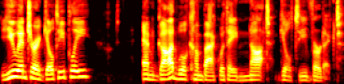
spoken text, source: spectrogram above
you enter a guilty plea, and God will come back with a not guilty verdict.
